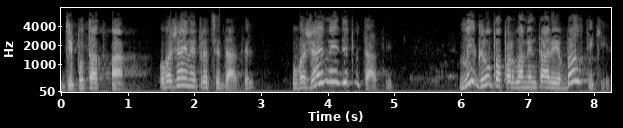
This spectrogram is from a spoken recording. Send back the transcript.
Депутат А. Уважаемый председатель, уважаемые депутаты, мы, группа парламентариев Балтики,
